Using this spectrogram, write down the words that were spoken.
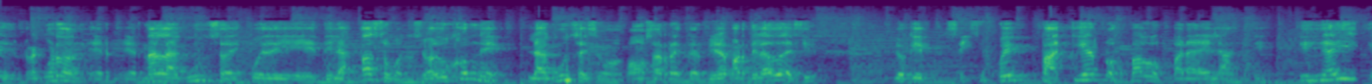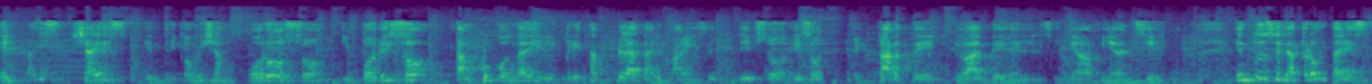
eh, recuerdan Hernán Lacunza después de, las pasos cuando se va a Dujovne, Lacunza dice, vamos a reperfilar parte de la deuda, es decir, lo que se hizo fue patear los pagos para adelante. Desde ahí el país ya es, entre comillas, moroso y por eso tampoco nadie le presta plata al país. De hecho, eso es parte del debate del sistema financiero. Entonces la pregunta es,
